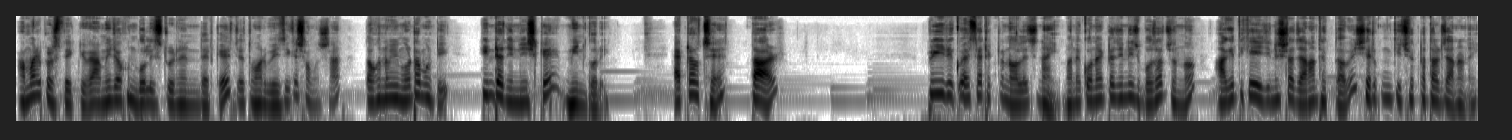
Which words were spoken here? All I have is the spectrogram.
আমার পার্সপেক্টিভে আমি যখন বলি স্টুডেন্টদেরকে যে তোমার বেসিকের সমস্যা, তখন আমি মোটামুটি তিনটা জিনিসকে মিন করি। একটা হচ্ছে তার প্রি রিকোয়েস্টেড একটা নলেজ নাই। মানে কোনো একটা জিনিস বোঝার জন্য আগে থেকে এই জিনিসটা জানা থাকতে হবে, সেরকম কিছু একটা তার জানা নেই।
